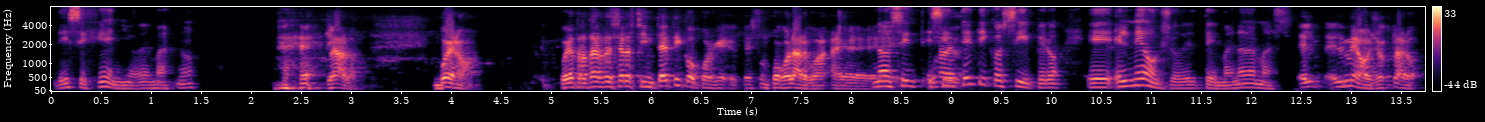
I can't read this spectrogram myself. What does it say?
de ese genio, además, no? claro. Bueno, voy a tratar de ser sintético porque es un poco largo. Eh, no, sintético sí, pero eh, el meollo del tema, nada más. El, el meollo, claro.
